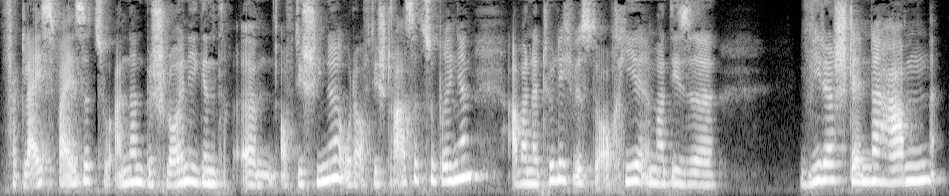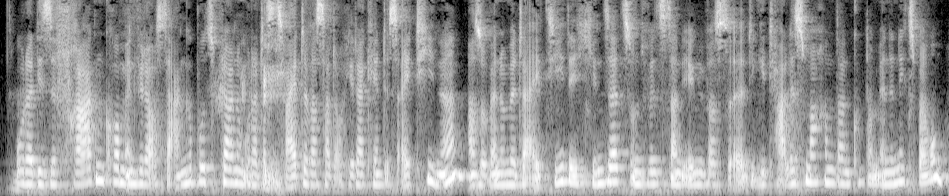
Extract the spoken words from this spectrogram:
vergleichsweise zu anderen beschleunigend ähm, auf die Schiene oder auf die Straße zu bringen. Aber natürlich wirst du auch hier immer diese Widerstände haben oder diese Fragen kommen entweder aus der Angebotsplanung oder das zweite, was halt auch jeder kennt, ist IT. Ne? Also wenn du mit der IT dich hinsetzt und willst dann irgendwas äh, Digitales machen, dann kommt am Ende nichts bei rum.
